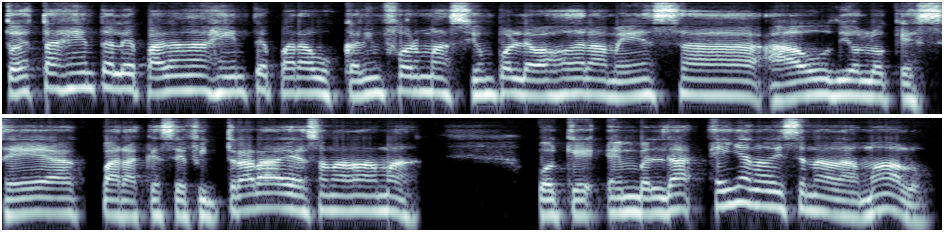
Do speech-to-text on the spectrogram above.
toda esta gente le pagan a gente para buscar información por debajo de la mesa, audio, lo que sea, para que se filtrara eso nada más. Porque en verdad ella no dice nada malo.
